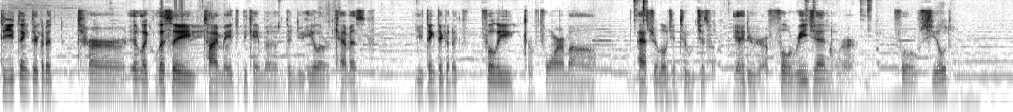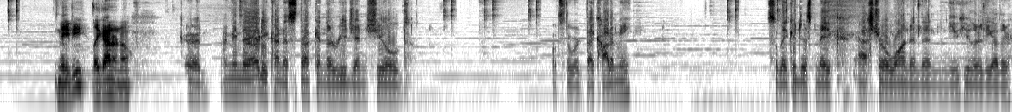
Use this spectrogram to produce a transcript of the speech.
do you think they're gonna turn it like let's say Time Mage became a, the new healer or chemist? You think they're gonna fully conform um, Astrologian to just either a full regen or full shield? Maybe? Like I don't know. Good. I mean, they're already kind of stuck in the regen shield. What's the word? Dichotomy. So they could just make Astro one and then New Healer the other.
